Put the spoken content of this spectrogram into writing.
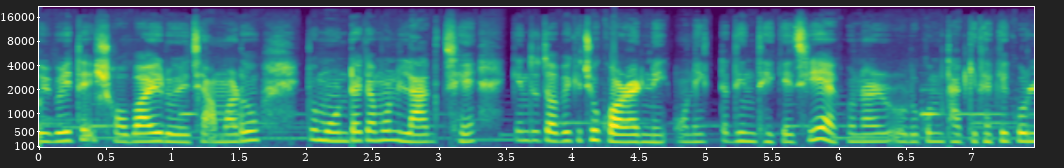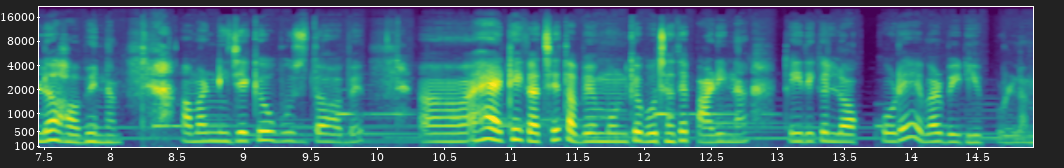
ওই বাড়িতে সবাই রয়েছে। আমারও একটু মনটা কেমন লাগছে কিন্তু তবে কিছু করার নেই। অনেকটা দিন থেকেছি এখন আর ওরকম থাকি থাকি করলে হবে না। আমার নিজেকেও বুঝতে হবে। হ্যাঁ ঠিক আছে তবে মনকে বোঝাতে পারি না। তো এইদিকে লক করে এবার বেরিয়ে পড়লাম।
